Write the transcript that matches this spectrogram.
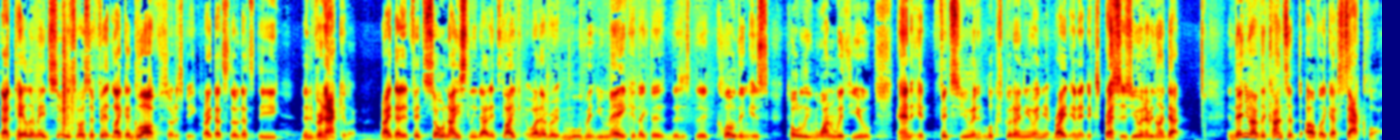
That tailor made suit is supposed to fit like a glove, so to speak. Right? That's the that's the, the vernacular. Right? That it fits so nicely that it's like whatever movement you make, like the the, the clothing is totally one with you, and it fits you and it looks good on you and yet, right and it expresses you and everything like that. And then you have the concept of like a sackcloth,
